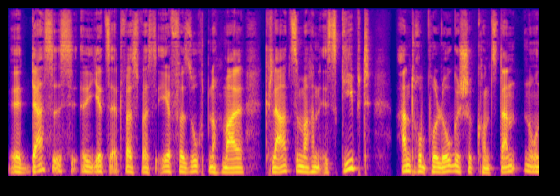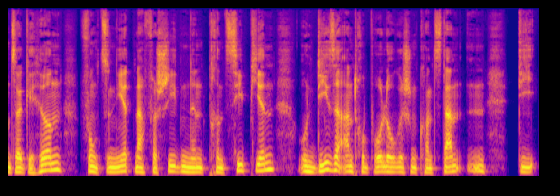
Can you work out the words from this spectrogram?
Äh, das ist äh, jetzt etwas, was er versucht nochmal klar zu machen. Es gibt anthropologische Konstanten. Unser Gehirn funktioniert nach verschiedenen Prinzipien und diese anthropologischen Konstanten, die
